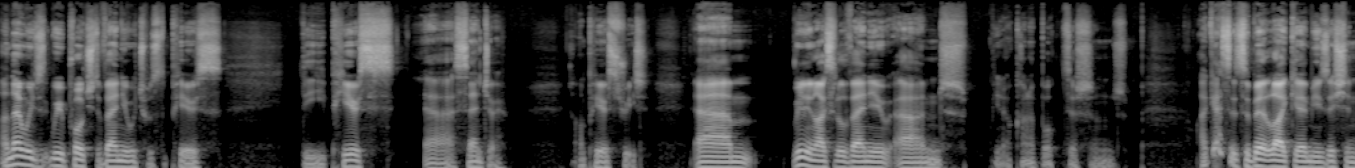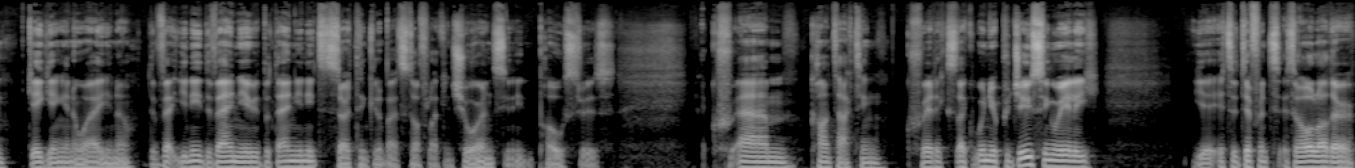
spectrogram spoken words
and then we just, we approached the venue, which was the Pearse, the Pearse uh, Centre on Pearse Street. Um, really nice little venue, and you know, kind of booked it, and I guess it's a bit like a musician gigging in a way. You know, the ve- you need the venue, but then you need to start thinking about stuff like insurance. You need posters, um, contacting critics. Like when you're producing, really, yeah, it's a different, it's a whole other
